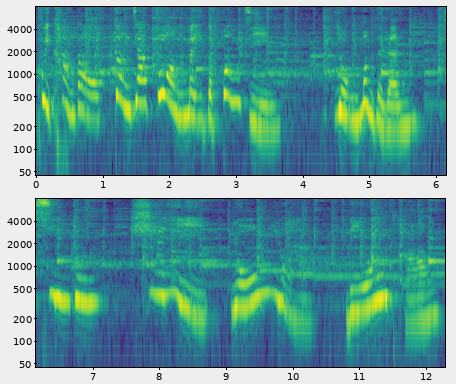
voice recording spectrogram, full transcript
会看到更加壮美的风景，有梦的人心中。永远流淌。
